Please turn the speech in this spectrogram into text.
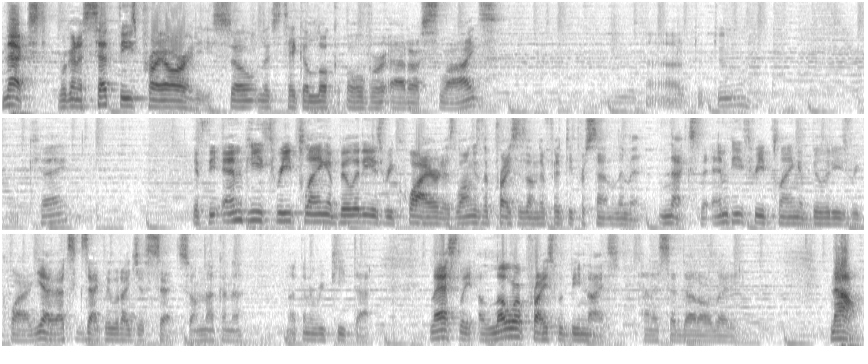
Next, we're going to set these priorities. So let's take a look over at our slides. Uh, okay. If the MP3 playing ability is required, as long as the price is under 50% limit. Next, the MP3 playing ability is required. Yeah, that's exactly what I just said, so I'm not gonna, not gonna repeat that. Lastly, a lower price would be nice. Kind of said that already. Now,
